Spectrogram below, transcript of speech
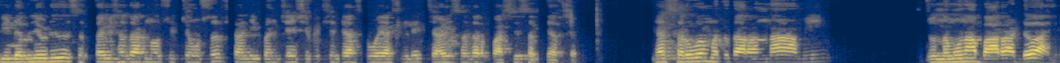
पी डब्ल्यू डी सत्तावीस हजार नऊशे चौसष्ट आणि पंच्याऐंशी पेक्षा जास्त वय असलेले चाळीस हजार पाचशे सत्याहत्तर. ह्या सर्व मतदारांना आम्ही जो नमुना बारा ड आहे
